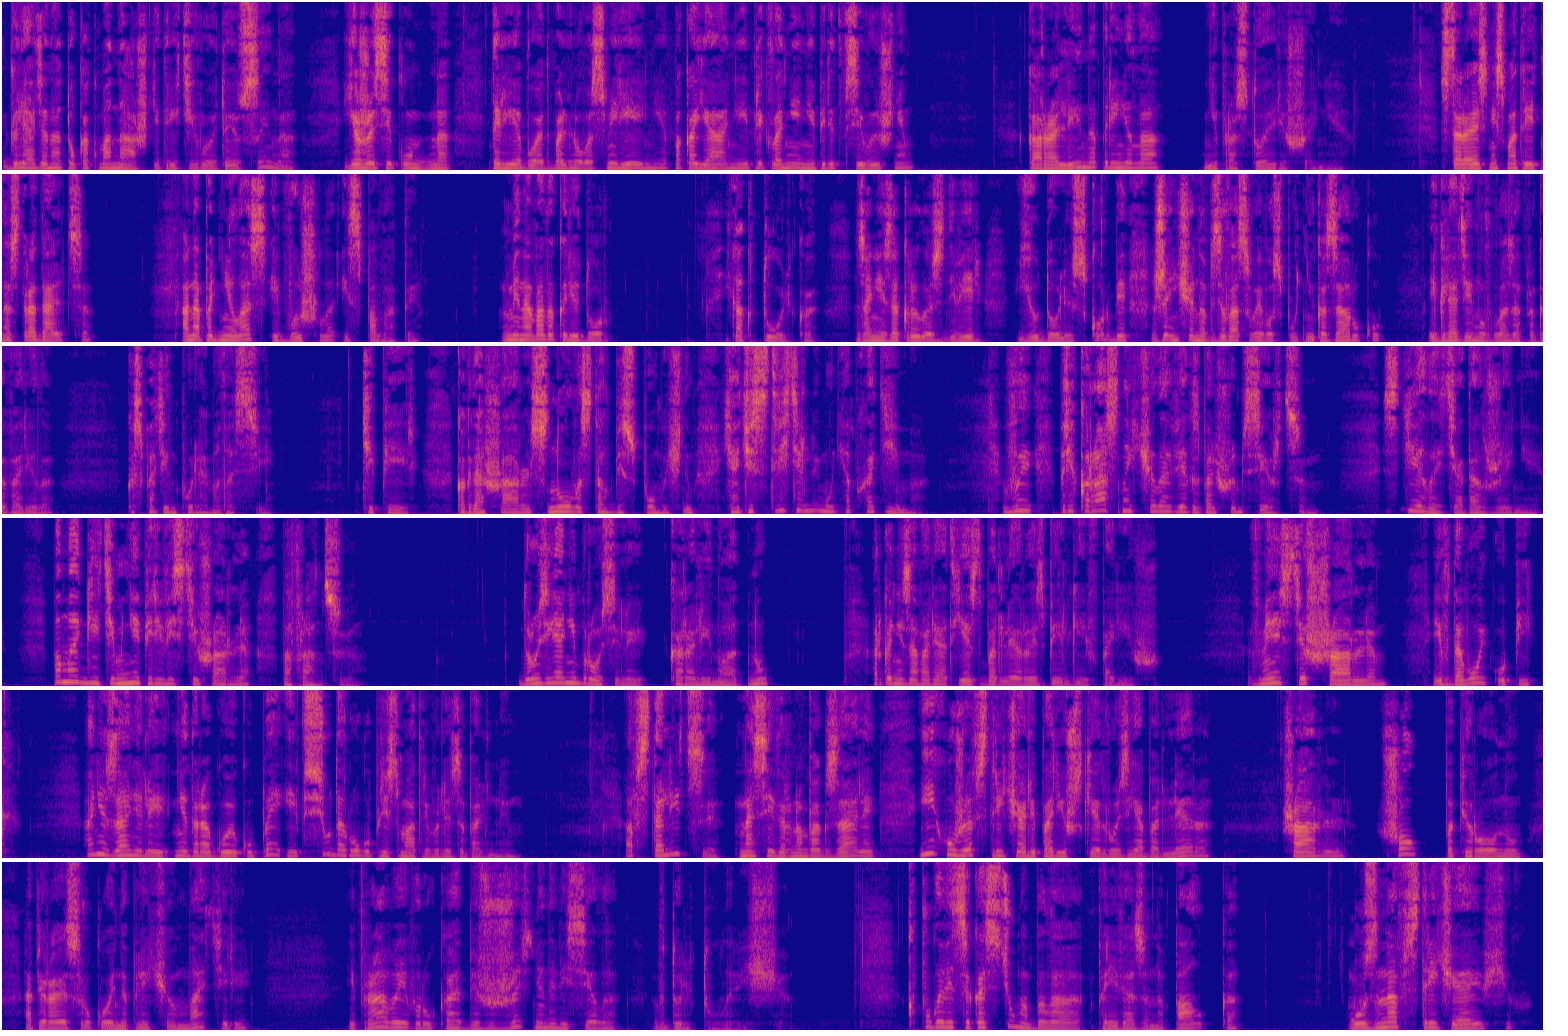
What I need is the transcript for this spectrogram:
Глядя на то, как монашки третируют ее сына, ежесекундно требуя от больного смирения, покаяния и преклонения перед Всевышним, Каролина приняла непростое решение. Стараясь не смотреть на страдальца, она поднялась и вышла из палаты. Миновала коридор, и как только за ней закрылась дверь юдоли скорби, женщина взяла своего спутника за руку и, глядя ему в глаза, проговорила, «Господин Пуля Маласи, теперь, когда Шарль снова стал беспомощным, я действительно ему необходима. Вы прекрасный человек с большим сердцем. Сделайте одолжение. Помогите мне перевести Шарля во Францию». Друзья не бросили Каролину одну, организовали отъезд Бадлера из Бельгии в Париж. Вместе с Шарлем и вдовой Опик они заняли недорогое купе и всю дорогу присматривали за больным. А в столице, на Северном вокзале, их уже встречали парижские друзья Бадлера. Шарль шел по перрону, опираясь рукой на плечо матери, и правая его рука безжизненно висела вдоль туловища. К пуговице костюма была привязана палка. Узнав встречающих,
